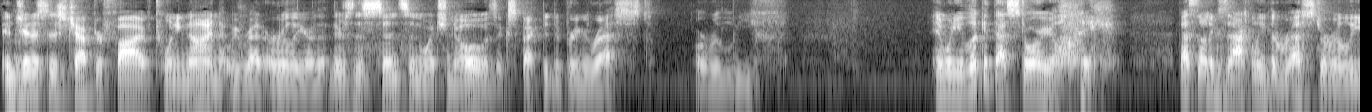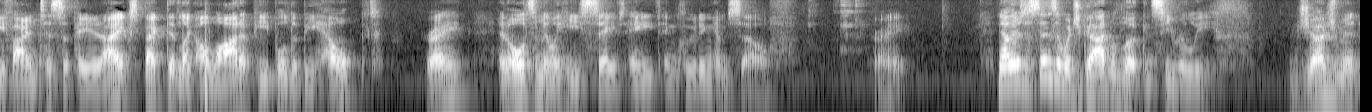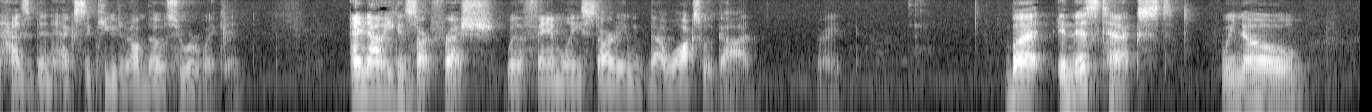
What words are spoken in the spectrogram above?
In Genesis chapter 5, 29, that we read earlier, that there's this sense in which Noah was expected to bring rest or relief. And when you look at that story, you're like, that's not exactly the rest or relief I anticipated. I expected like a lot of people to be helped, right? And ultimately, he saves eight, including himself, right? Now, there's a sense in which God would look and see relief judgment has been executed on those who are wicked. And now he can start fresh with a family starting that walks with God, right? But in this text, we know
